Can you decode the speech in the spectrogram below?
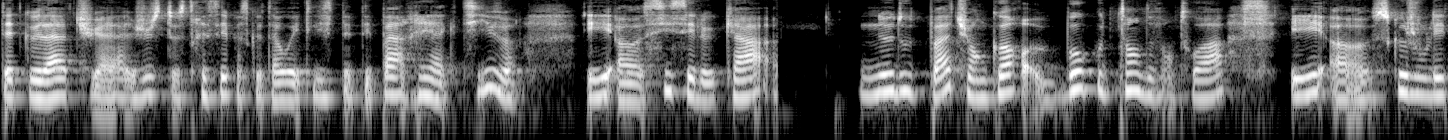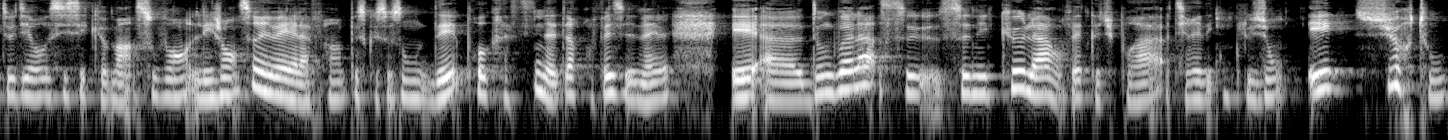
peut-être que là tu as juste stressé parce que ta waitlist n'était pas réactive et si c'est le cas, ne doute pas, tu as encore beaucoup de temps devant toi. Et euh, ce que je voulais te dire aussi, c'est que ben, souvent les gens se réveillent à la fin parce que ce sont des procrastinateurs professionnels. Et euh, donc voilà, ce, n'est que là en fait que tu pourras tirer des conclusions et surtout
